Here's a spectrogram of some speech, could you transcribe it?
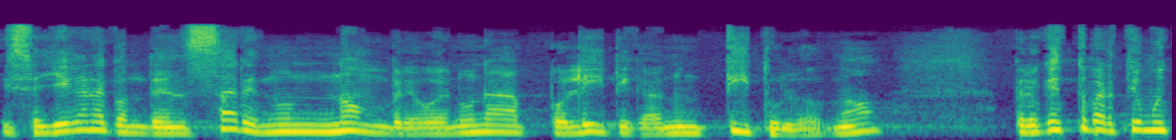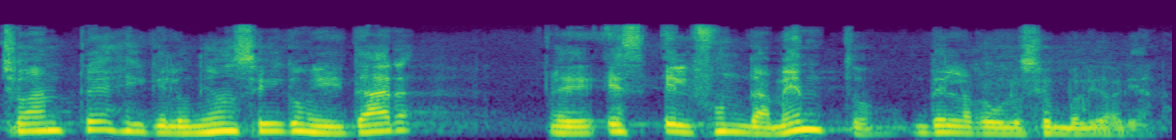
y se llegan a condensar en un nombre o en una política, en un título, ¿no? Pero que esto partió mucho antes y que la Unión Cívico-Militar eh, es el fundamento de la Revolución Bolivariana.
